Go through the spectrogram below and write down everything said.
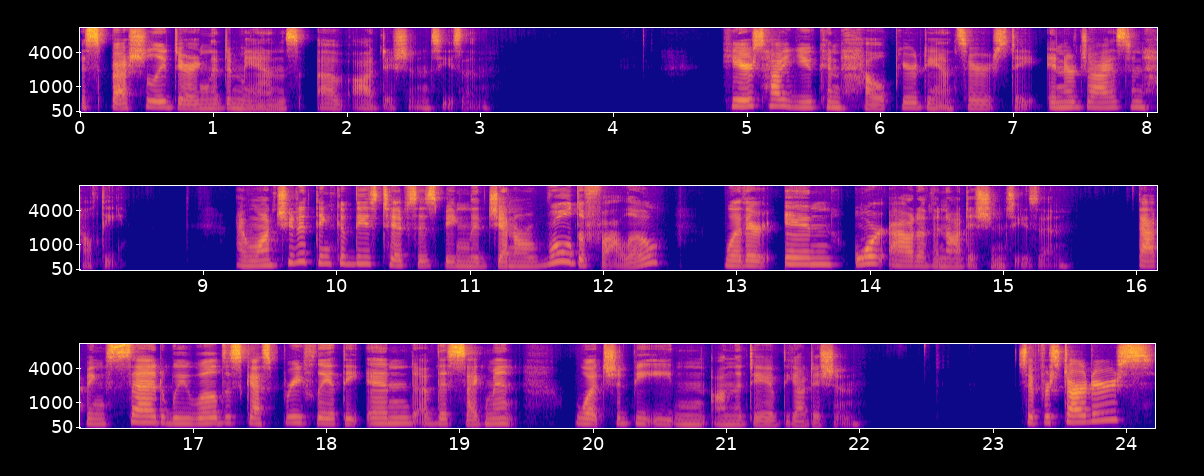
especially during the demands of audition season. Here's how you can help your dancer stay energized and healthy. I want you to think of these tips as being the general rule to follow, whether in or out of an audition season. That being said, we will discuss briefly at the end of this segment what should be eaten on the day of the audition. So, for starters,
